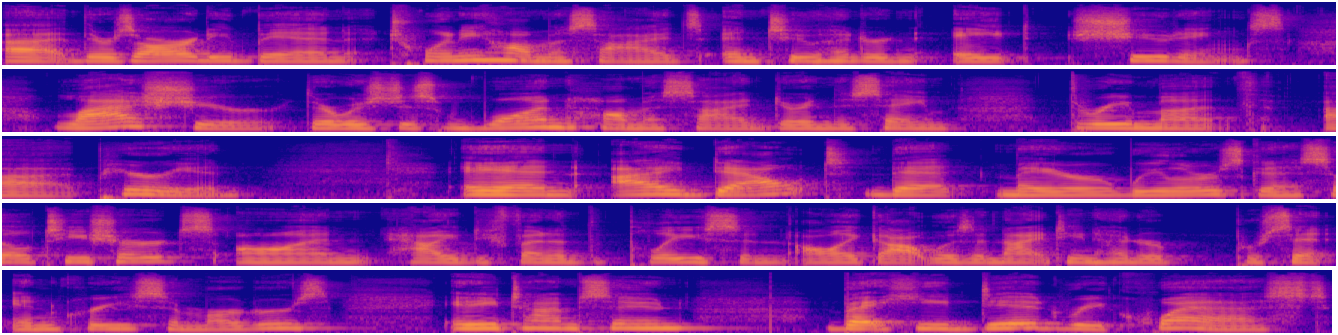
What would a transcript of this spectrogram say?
uh, there's already been 20 homicides and 208 shootings. Last year, there was just one homicide during the same three month uh, period. And I doubt that Mayor Wheeler is going to sell t shirts on how he defended the police and all he got was a 1900% increase in murders anytime soon. But he did request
